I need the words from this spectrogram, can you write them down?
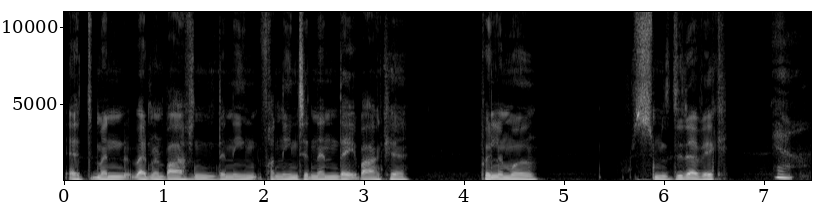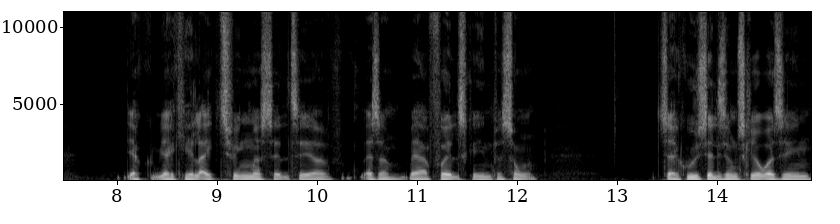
at man, at man bare sådan den ene, fra den ene til den anden dag bare kan på en eller anden måde smide det der væk. Ja. Jeg, jeg kan heller ikke tvinge mig selv til at altså, være forelsket i en person. Så jeg kunne huske, at jeg ligesom skriver til hende,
